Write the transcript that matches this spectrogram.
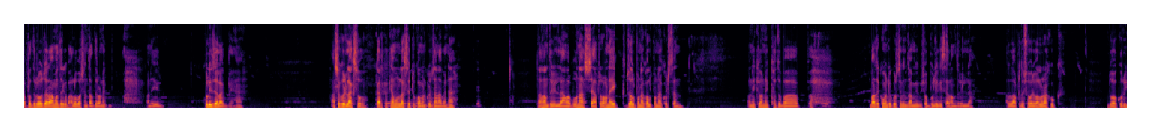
আপনাদেরও যারা আমাদেরকে ভালোবাসেন, তাদের অনেক মানে কলিজা লাগবে হ্যাঁ? আশা করি লাগছো কার কার কেমন লাগছে একটু কমেন্ট করে জানাবেন হ্যাঁ? তো আলহামদুলিল্লাহ আমার বোন আসছে, আপনারা অনেক জল্পনা কল্পনা করছেন। অনেকে অনেক হয়তো বা বাজে কমেন্ট করছেন, কিন্তু আমি সব ভুলে গেছি, আলহামদুলিল্লাহ। আল্লাহ আপনাদের সবাই ভালো রাখুক। দোয়া করি।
